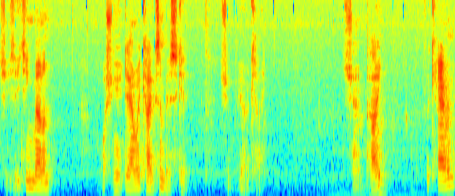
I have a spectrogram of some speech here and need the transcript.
she's eating melon, washing it down with cakes and biscuit. Should be okay. Champagne for Karen,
